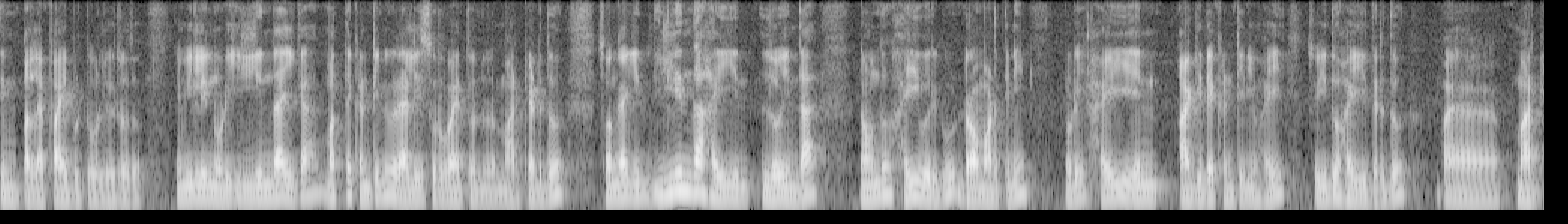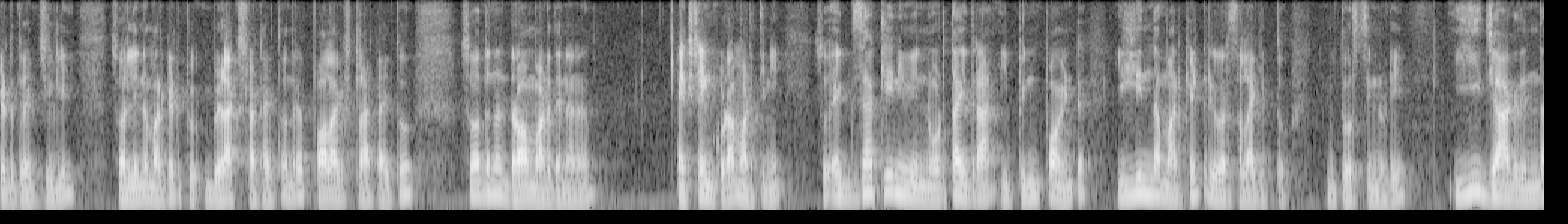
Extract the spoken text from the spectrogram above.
ಸಿಂಪಲ್ ಎಫ್ ಐ ಬಿಟ್ಟು ಇರೋದು. ನೀವು ಇಲ್ಲಿ ನೋಡಿ, ಇಲ್ಲಿಂದ ಈಗ ಮತ್ತೆ ಕಂಟಿನ್ಯೂ ರ್ಯಾಲಿ ಶುರುವಾಯಿತು ಮಾರ್ಕೆಟ್ದು ಸೊ ಹಂಗಾಗಿ ಇಲ್ಲಿಂದ ಹೈ ಲೋ ಇಂದ ನಾವೊಂದು ಹೈವರೆಗೂ ಡ್ರಾ ಮಾಡ್ತೀನಿ. ನೋಡಿ ಹೈ ಏನು ಆಗಿದೆ ಕಂಟಿನ್ಯೂ ಹೈ ಸೊ ಇದು ಹೈ ಇದ್ರದ್ದು ಮಾರ್ಕೆಟ್ದು ಆ್ಯಕ್ಚುಲಿ ಸೊ ಅಲ್ಲಿಂದ ಮಾರ್ಕೆಟ್ ಬೀಳಕ್ಕೆ ಸ್ಟಾರ್ಟ್ ಆಯಿತು. ಅಂದರೆ ಫಾಲ್ ಆಗಿ ಸ್ಟಾರ್ಟ್ ಆಯಿತು. ಸೊ ಅದನ್ನು ಡ್ರಾ ಮಾಡಿದೆ ನಾನು. ಎಕ್ಸ್ಟೆಂಡ್ ಕೂಡ ಮಾಡ್ತೀನಿ. ಸೊ ಎಕ್ಸಾಕ್ಟ್ಲಿ ನೀವೇನು ನೋಡ್ತಾ ಇದ್ದೀರಾ, ಈ ಪಿನ್ ಪಾಯಿಂಟ್ ಇಲ್ಲಿಂದ ಮಾರ್ಕೆಟ್ ರಿವರ್ಸಲ್ ಆಗಿತ್ತು. ನಿಮ್ಗೆ ತೋರಿಸ್ತೀನಿ ನೋಡಿ. ಈ ಜಾಗದಿಂದ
